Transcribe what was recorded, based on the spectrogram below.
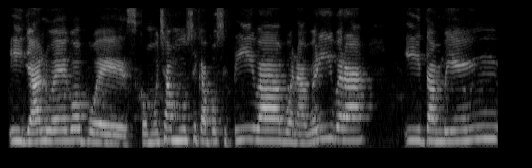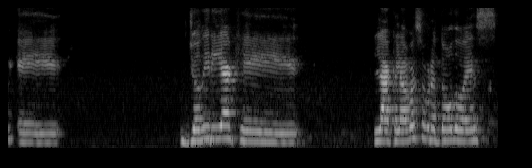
Y ya luego, pues, con mucha música positiva, buena vibra y también eh, yo diría que la clave sobre todo es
